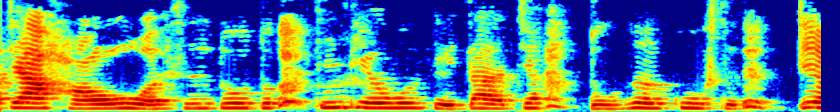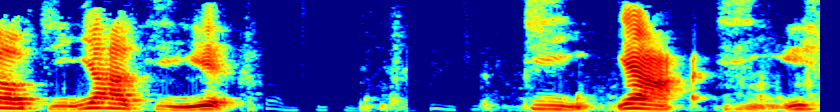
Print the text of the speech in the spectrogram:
大家好，我是多多。今天我给大家读个故事，叫《挤呀挤》。挤呀挤，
